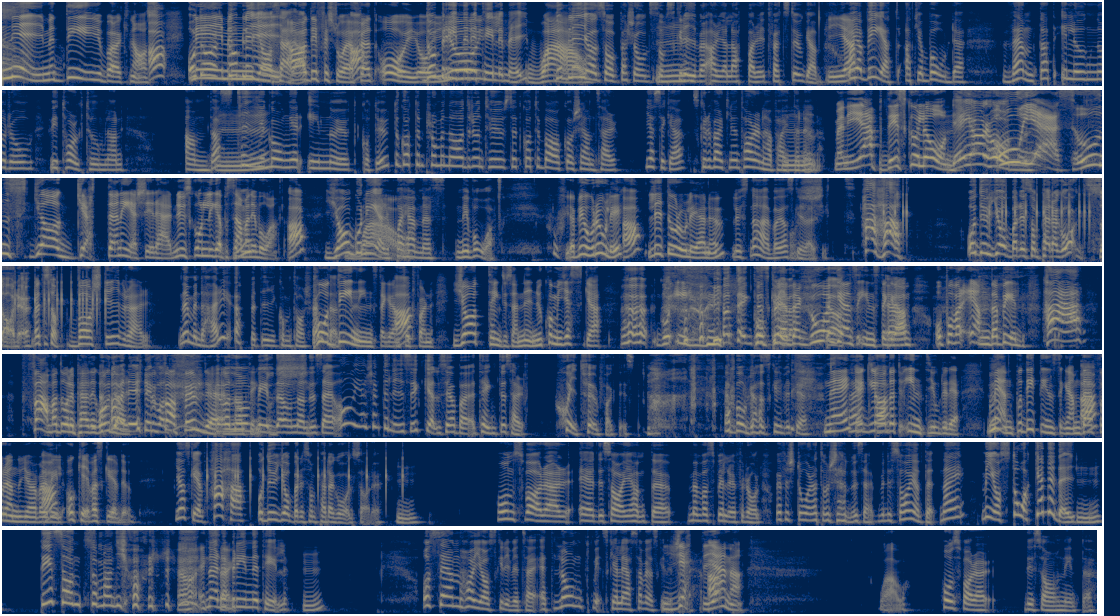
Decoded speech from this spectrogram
Nej, men det är ju bara knas. Ja, och då- nej, då men blir jag nej. så här, Ja, det förstår jag. ja. För att oj, oj, Då brinner oj. det till i mig. Wow. Då blir jag en sån person som skriver arga lappar i tvättstugan. Japp. Och jag vet att jag borde väntat i lugn och ro vid torktumlaren andas Mm. tio gånger in och ut, gått ut och gått en promenad runt huset, gått tillbaka och känt så här Jessica, ska du verkligen ta den här fighten nu? Men japp, det skulle hon. Det gör hon! Oh yes, hon ska götta ner sig i det här. Nu ska hon ligga på samma nivå. Ja, jag går Wow. ner på hennes nivå. Uff, Jag blir orolig. Ja. Lite orolig är jag nu. Lyssna här vad jag skriver. shit. Haha! Och du jobbade som pedagog, sa du? Vänta stopp, var skriver du här? Nej men det här är öppet i På kommentarsfältet. din Instagram Ja. fortfarande. Jag tänkte så här, nej nu kommer Jessica gå in på skriva- pedagogens Ja. Instagram och på varenda bild. Ha! Fan vad dålig pedagog du Ja, är. det- det var- fan ful du är. Det var någon någonting. bild där hon Oh, hade sagt åh jag köpte en ny cykel. Så jag bara tänkte så här skitful faktiskt. Jag borde ha skrivit det. Nej, jag är glad Ja. Mm. att du inte gjorde det. Men på ditt Instagram, där Ja. får du ändå göra vad Ja. du vill. Okej, vad skrev du? Jag skrev haha och du jobbade som pedagog sa du. Mm. Hon svarar eh, det sa jag inte men vad spelar det för roll? Och jag förstår att hon känner så här men det sa jag inte. Nej men jag stalkade dig. Det är sånt som man gör Mm. Ja, när det brinner till. Mm. Och sen har jag skrivit så här ett långt Ska jag läsa vad jag skrivit? Ja. Jättegärna. Wow. Hon svarar det sa hon inte.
